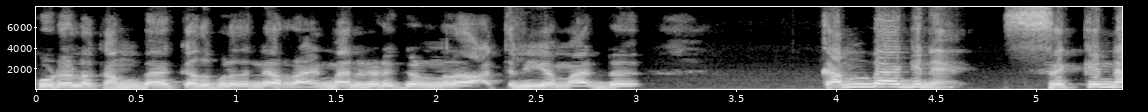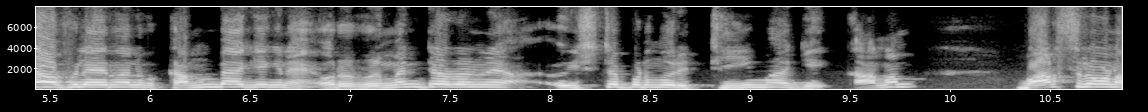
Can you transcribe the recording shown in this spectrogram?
കൂടെയുള്ള കംബാക്ക് അതുപോലെ തന്നെ റയൻമാന്റെ അടുക്കള നിന്നുള്ള അത്ലീയ മാറ്റ് കംബാക്കിനെ സെക്കൻഡ് ഹാഫിലായിരുന്നാലും കംബാക്കിങ്ങിനെ ഒരു റിമന്റോടെ ഇഷ്ടപ്പെടുന്ന ഒരു ടീമാക്കി കാരണം ബാർസലോണ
